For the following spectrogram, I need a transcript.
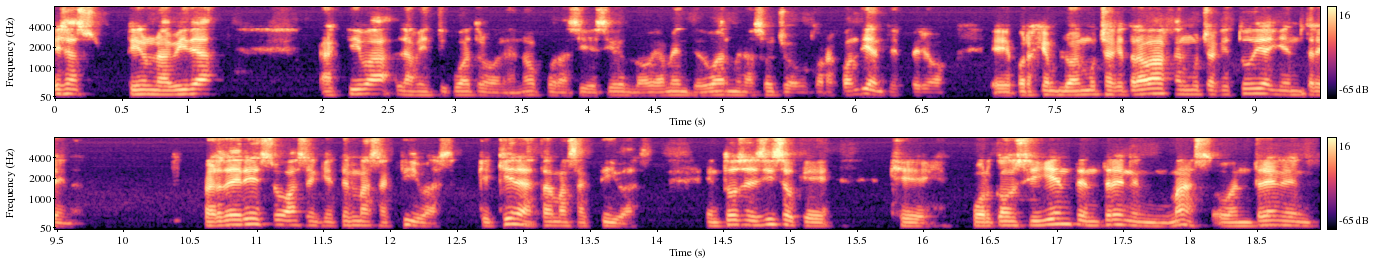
ellas tienen una vida activa las 24 horas, ¿no? Por así decirlo, obviamente duermen las 8 correspondientes, pero, eh, por ejemplo, hay muchas que trabajan, muchas que estudian y entrenan. Perder eso hace que estén más activas, que quieran estar más activas. Entonces hizo que, que por consiguiente entrenen más o entrenen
